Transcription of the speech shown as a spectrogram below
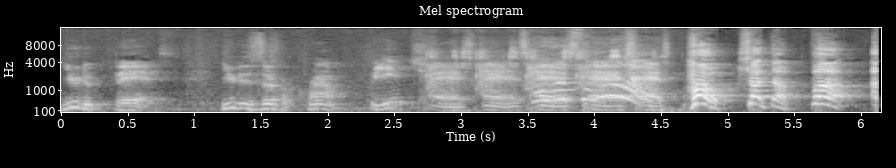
You the best. You deserve a crown, bitch. Ass, ass, Hey, ass, ass, ass. Ho! Shut the fuck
